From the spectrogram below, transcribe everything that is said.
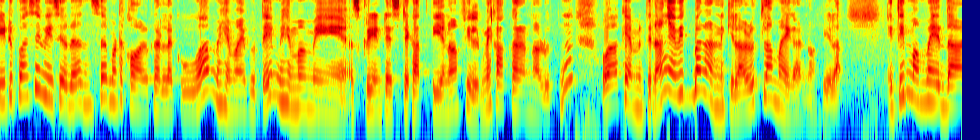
ඊට පස්සේ වී සිවදාසන් සර් මට කෝල් කරලා කිව්වා මෙහෙමයි පුතේ මෙහෙම මේ ස්ක්‍රීන් ටෙස්ට් එකක් තියෙනවා ෆිල්ම් එකක් කරන්න අලුත්. ඔයා කැමති නම් ඇවිත් බලන්න කියලා අලුත් ළමයි ගන්නවා කියලා. ඉතින් මම එදා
